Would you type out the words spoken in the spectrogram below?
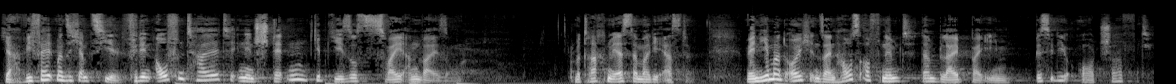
Ja, wie verhält man sich am Ziel? Für den Aufenthalt in den Städten gibt Jesus zwei Anweisungen. Betrachten wir erst einmal die erste. Wenn jemand euch in sein Haus aufnimmt, dann bleibt bei ihm, bis ihr die Ortschaft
